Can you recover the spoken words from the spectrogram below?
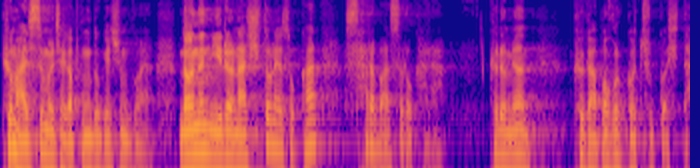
그 말씀을 제가 봉독해 준 거예요. 너는 일어나 시돈에 속한 사르밧으로 가라. 그러면 그가 먹을 것 줄 것이다.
